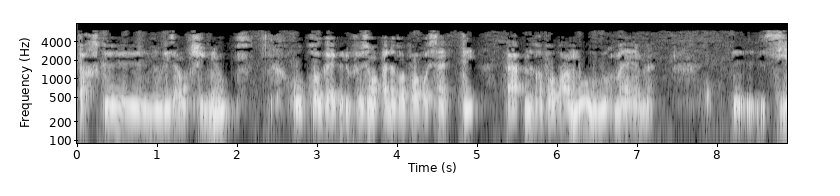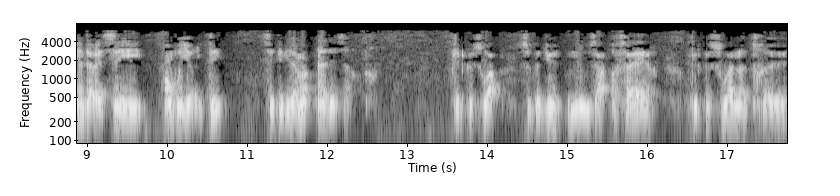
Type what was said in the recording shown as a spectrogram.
parce que nous les avons reçues, nous, au progrès que nous faisons, à notre propre sainteté, à notre propre amour même. Euh, s'y intéresser en priorité, c'est évidemment un désordre. Quel que soit ce que Dieu nous a offert, quelle que soit notre euh,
